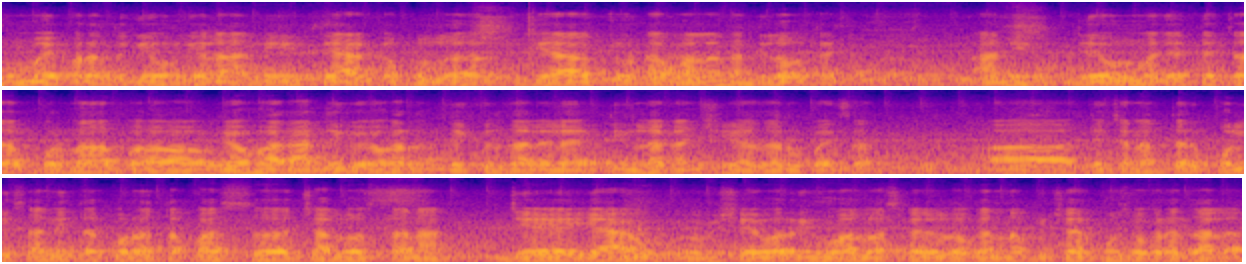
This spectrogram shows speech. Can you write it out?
मुंबईपर्यंत घेऊन गेला आणि त्या कपूल या छोट्या बालांना दिलं होतं आणि देऊन म्हणजे त्याचा पूर्ण प- व्यवहार आर्थिक व्यवहार देखील झालेला आहे तीन लाख ऐंशी हजार रुपयाचा. त्याच्यानंतर पोलिसांनी तर पूर्ण तपास चालू असताना जे या विषयावर इन्व्हॉल्व असलेल्या लोकांना विचारपूस वगैरे झालं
